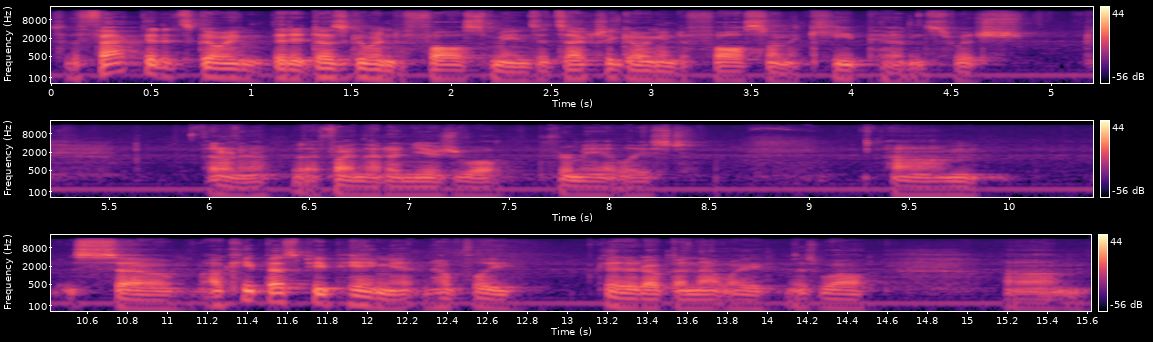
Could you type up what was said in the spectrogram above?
so the fact that it's going that it does go into false means it's actually going into false on the key pins, which I don't know. I find that unusual for me at least. Um, so I'll keep SPPing it and hopefully get it open that way as well. Um,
